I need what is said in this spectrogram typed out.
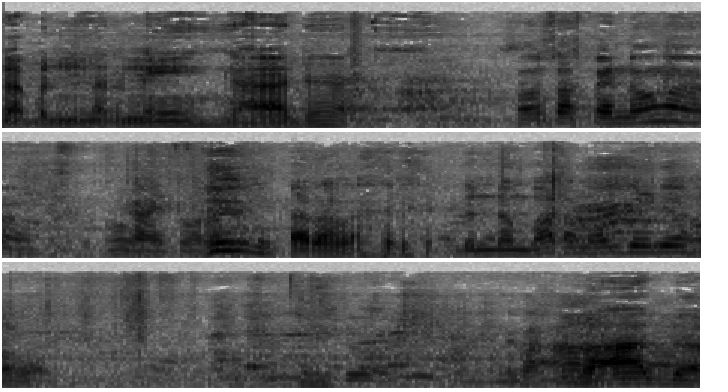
nggak bener nih nggak ada Kalau suspend dong mah. Enggak itu orang. Parah, Pak. Dendam banget sama ojol dia. Enggak ada.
